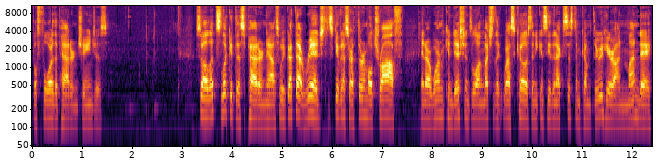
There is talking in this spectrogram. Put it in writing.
before the pattern changes. So let's look at this pattern now. So we've got that ridge that's given us our thermal trough and our warm conditions along much of the west coast. And you can see the next system come through here on Monday.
